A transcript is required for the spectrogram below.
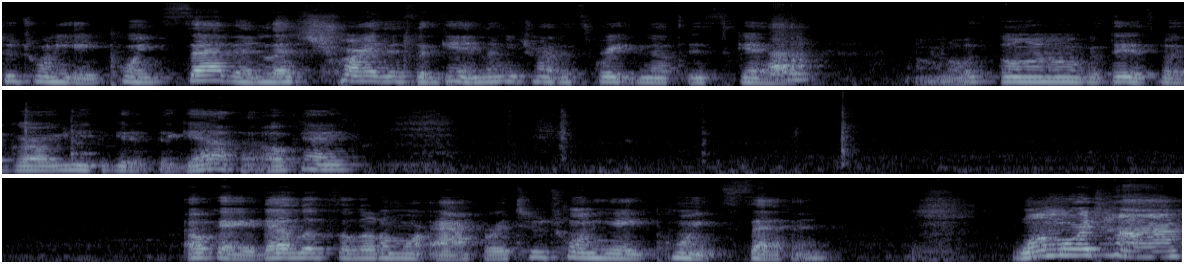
228.7. Let's try this again. Let me try to straighten up this scale. I don't know what's going on with this, but girl, you need to get it together, okay? Okay, that looks a little more accurate. 228.7. One more time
